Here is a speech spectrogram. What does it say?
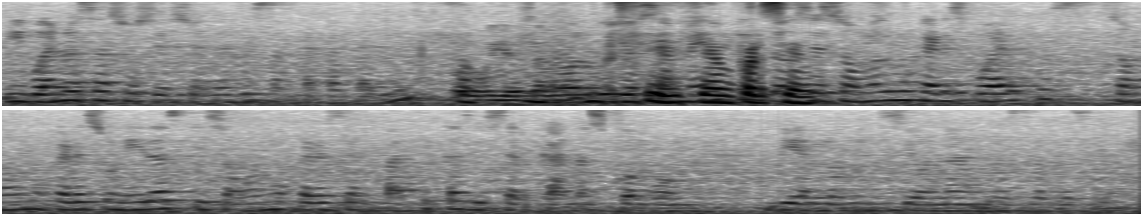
Y bueno, esa asociación es de Santa Catarina. Orgullosamente. Orgullosamente. Sí, 100%. Entonces somos mujeres fuertes, somos mujeres unidas y somos mujeres empáticas y cercanas como bien lo menciona nuestra presidenta.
